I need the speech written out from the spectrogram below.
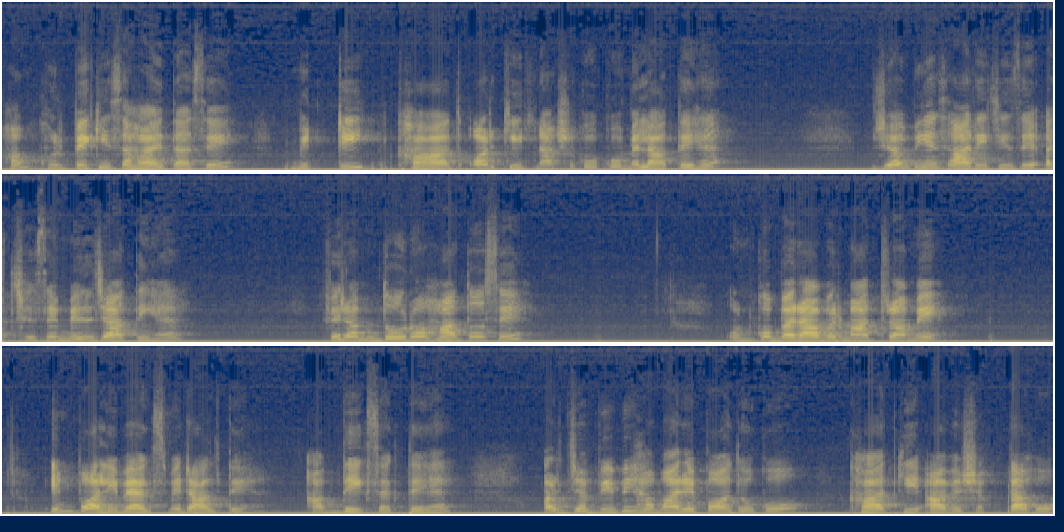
हम खुरपे की सहायता से मिट्टी, खाद और कीटनाशकों को मिलाते हैं। जब ये सारी चीज़ें अच्छे से मिल जाती हैं, फिर हम दोनों हाथों से उनको बराबर मात्रा में इन पॉली बैग्स में डालते हैं। आप देख सकते हैं। और जब भी भी हमारे पौधों को खाद की आवश्यकता हो,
